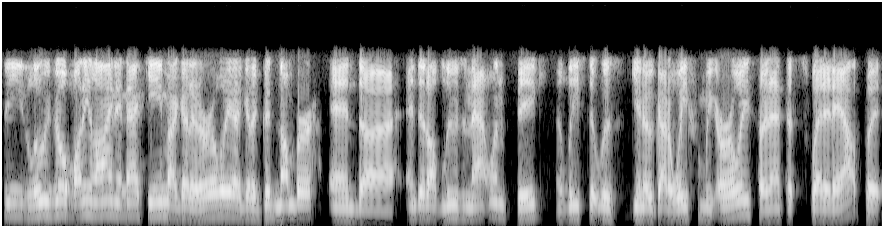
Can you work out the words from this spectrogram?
the Louisville money line in that game. I got it early. I got a good number and uh, ended up losing that one big. At least it was, you know, got away from me early, so I didn't have to sweat it out. But,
